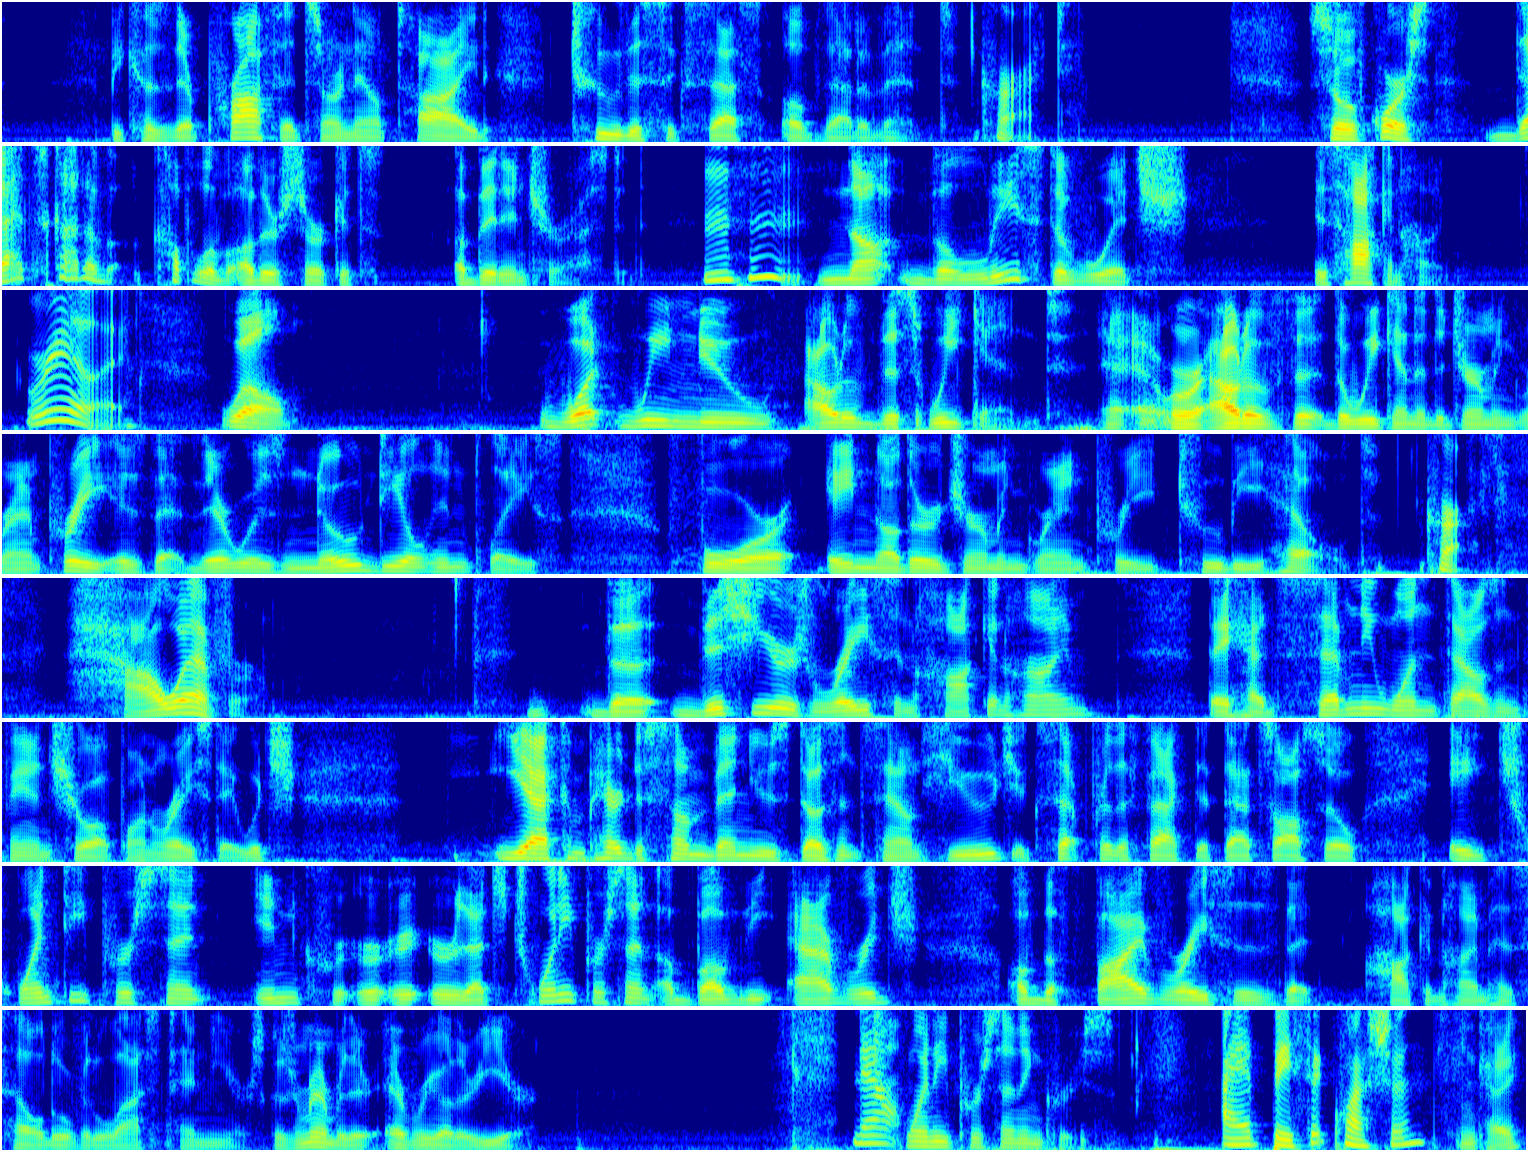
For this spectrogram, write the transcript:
because their profits are now tied to the success of that event. Correct. So, of course, that's got a couple of other circuits a bit interested. Mm-hmm. Not the least of which is Hockenheim. Really? Well, what we knew out of this weekend, eh, or out of the, the weekend of the German Grand Prix, is that there was no deal in place for another German Grand Prix to be held. Correct. However, the this year's race in Hockenheim, they had 71,000 fans show up on race day, which yeah, compared to some venues doesn't sound huge except for the fact that that's also a 20% increase or, or, or that's 20% above the average of the 5 races that Hockenheim has held over the last 10 years because remember they're every other year. Now, 20% increase. I have basic questions. Okay.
